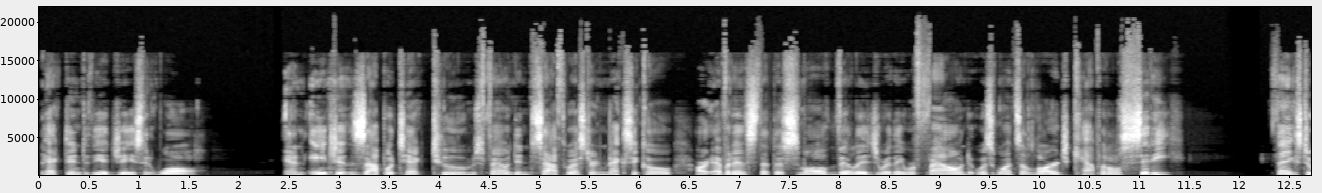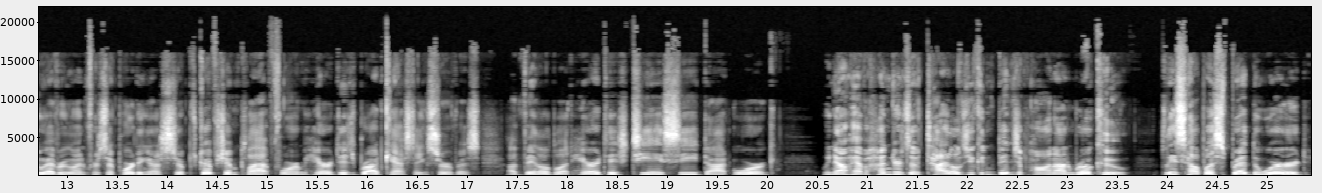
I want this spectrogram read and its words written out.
pecked into the adjacent wall and ancient Zapotec tombs found in southwestern Mexico are evidence that the small village where they were found was once a large capital city. Thanks to everyone for supporting our subscription platform, Heritage Broadcasting Service, available at heritagetac.org. We now have hundreds of titles you can binge upon on Roku. Please help us spread the word.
